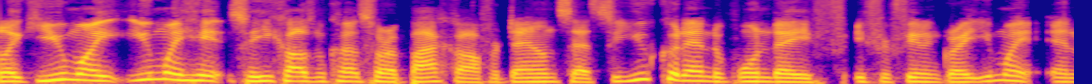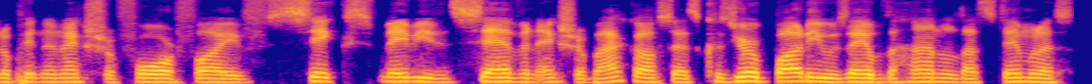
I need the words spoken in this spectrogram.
like you might you might hit so he calls them kind of sort of back off or down sets. So you could end up one day if, if you're feeling great you might end up hitting an extra four five six maybe even seven extra back off sets because your body was able to handle that stimulus.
